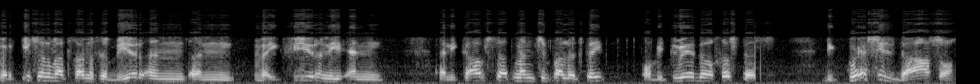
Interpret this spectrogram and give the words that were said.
verkiesing wat gaan gebeur in in wijk 4 in die in in die Kaapstad munisipaliteit op die 2 Augustus. Die kwessies daarso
